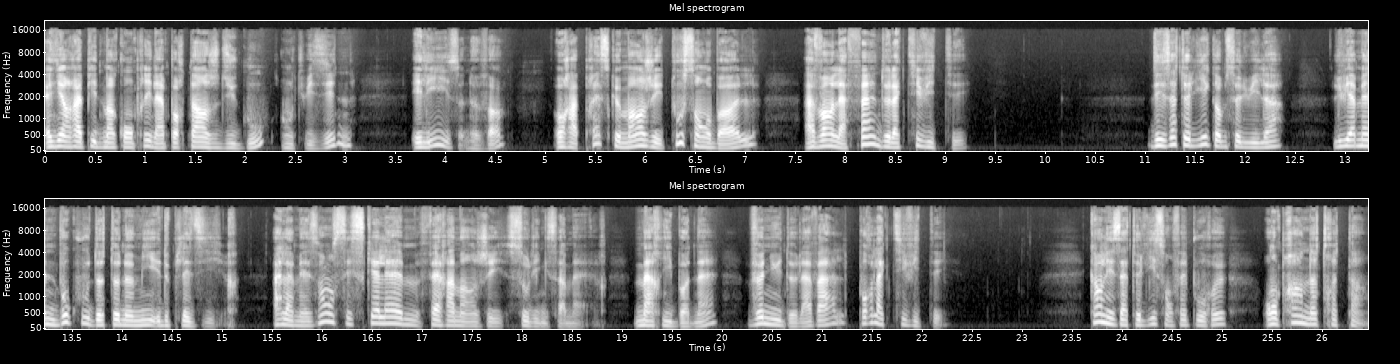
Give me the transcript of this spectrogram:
Ayant rapidement compris l'importance du goût en cuisine, Élise, 9 ans, aura presque mangé tout son bol avant la fin de l'activité. Des ateliers comme celui-là lui amènent beaucoup d'autonomie et de plaisir. À la maison, c'est ce qu'elle aime faire à manger, souligne sa mère, Marie Bonin, venue de Laval pour l'activité. Quand les ateliers sont faits pour eux, on prend notre temps.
